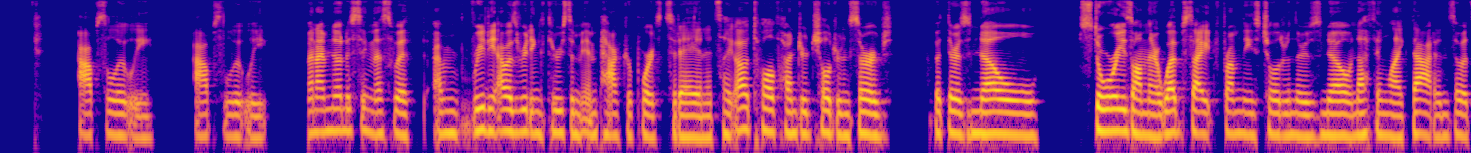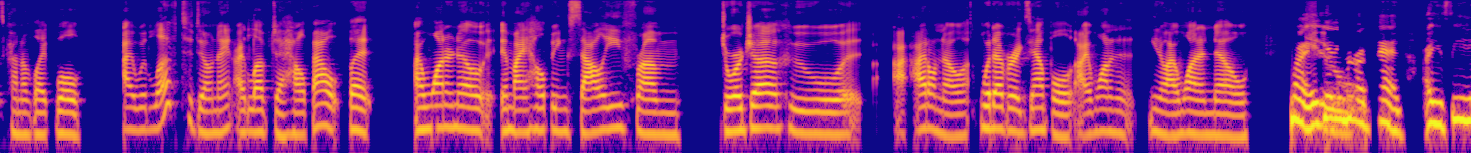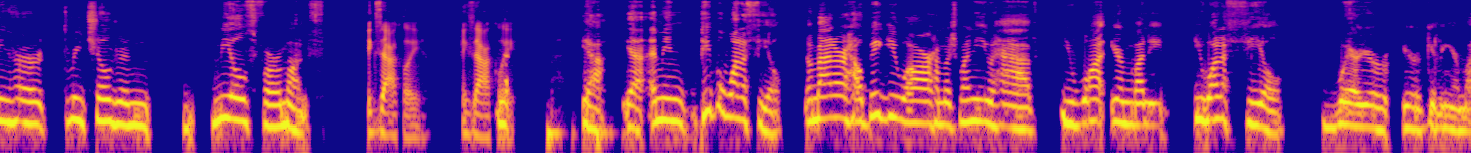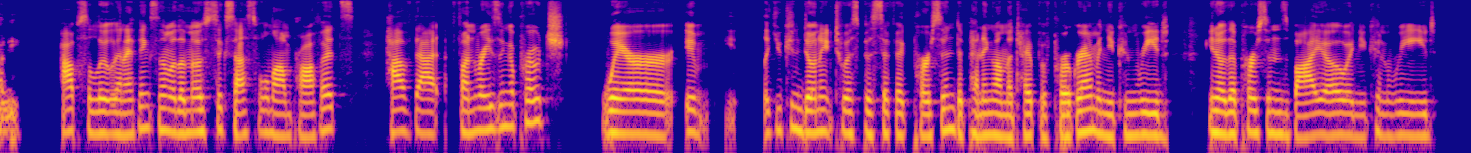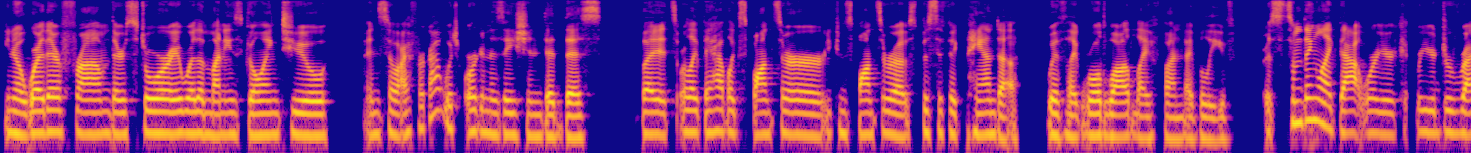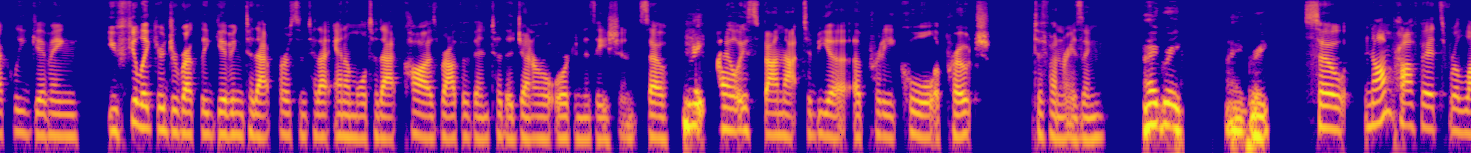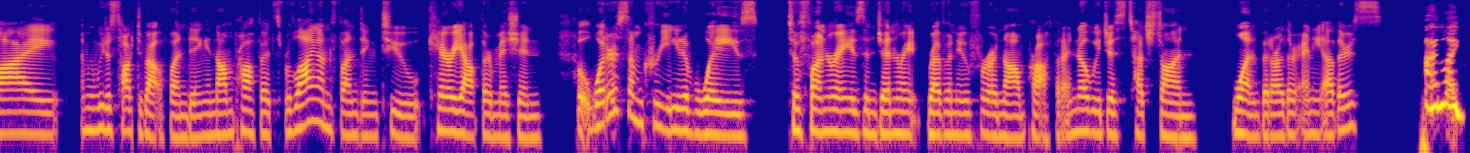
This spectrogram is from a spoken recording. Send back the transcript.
Absolutely. Absolutely. And I'm noticing this with, I'm reading, I was reading through some impact reports today, and it's like, oh, 1,200 children served, but there's no stories on their website from these children. There's no, nothing like that. And so it's kind of like, well, I would love to donate. I'd love to help out, but I want to know, am I helping Sally from Georgia who I, I don't know, whatever example I want to, you know, I want to know. Right. You getting her a bed? Are you feeding her three children meals for a month? Exactly. Exactly. Yeah. Yeah. I mean, people want to feel no matter how big you are, how much money you have, you want your money, you want to feel where you're you're giving your money. Absolutely. And I think some of the most successful nonprofits have that fundraising approach where it, like you can donate to a specific person depending on the type of program and you can read you know the person's bio and you can read you know where they're from their story where the money's going to and so i forgot which organization did this but it's or like they have like sponsor you can sponsor a specific panda with like world wildlife fund i believe or something like that where you're where you're directly giving you feel like you're directly giving to that person, to that animal, to that cause rather than to the general organization. So right. I always found that to be a, a pretty cool approach to fundraising. I agree. I agree. So nonprofits rely, I mean, we just talked about funding, and nonprofits rely on funding to carry out their mission. But what are some creative ways to fundraise and generate revenue for a nonprofit? I know we just touched on one, but are there any others? I like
